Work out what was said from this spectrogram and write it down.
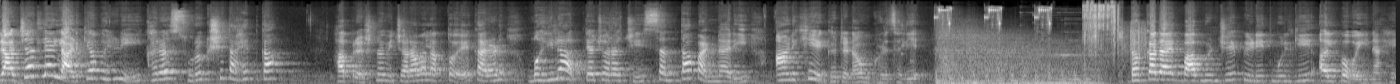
राज्यातल्या लाडक्या बहिणी खरंच सुरक्षित आहेत का? हा प्रश्न विचारावा लागतोय कारण महिला अत्याचाराची संताप आणणारी आणखी एक घटना उघड झाली आहे धक्कादायक बाब म्हणजे पीडित मुलगी अल्पवयीन आहे.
